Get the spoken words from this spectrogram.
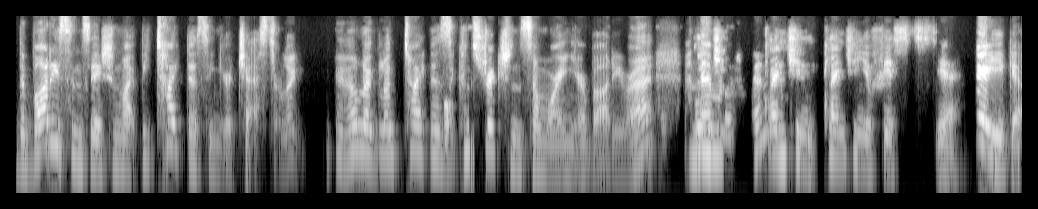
the body sensation might be tightness in your chest or like you know, like like tightness, constriction somewhere in your body, right? And clenching, then clenching, clenching your fists. Yeah. There you go.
